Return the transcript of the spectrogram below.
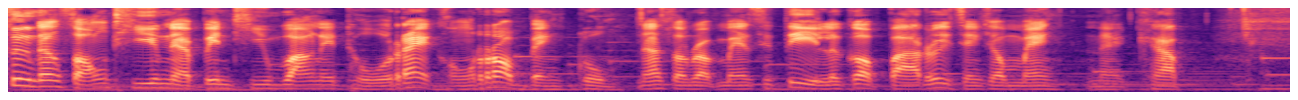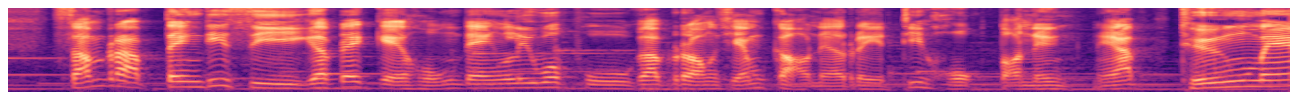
ซึ่งทั้ง 2 ทีมเนี่ยเป็นทีมวางในโถแรกของรอบแบ่งกลุ่มนะสำหรับแมนซิตี้แล้วก็ปารีสแซงต์แชร์แมงนะครับ สำหรับเต็งที่ 4 ครับได้แก่หงแดงลิเวอร์พูลครับรองแชมป์เก่าในเรทที่ 6 ต่อ1นะครับถึงแม้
